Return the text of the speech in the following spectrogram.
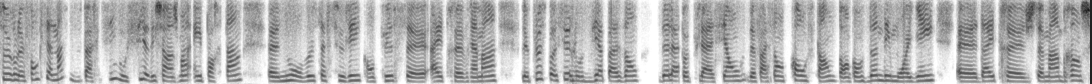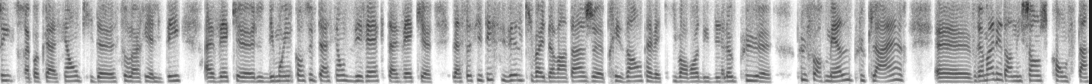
sur le fonctionnement du parti aussi, il y a des changements importants. Euh, nous, on veut s'assurer qu'on puisse euh, être vraiment le plus possible au diapason de la population de façon constante. Donc, on se donne des moyens euh, d'être euh, justement branchés sur la population puis de sur leur réalité avec euh, des moyens de consultation directe avec euh, la société civile qui va être davantage euh, présente, avec qui il va avoir des dialogues plus euh, plus formels, plus clairs. Vraiment d'être en échange constant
